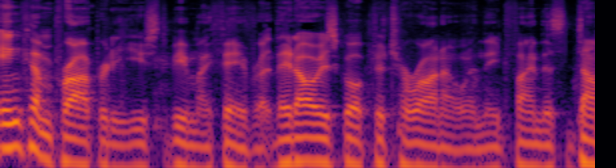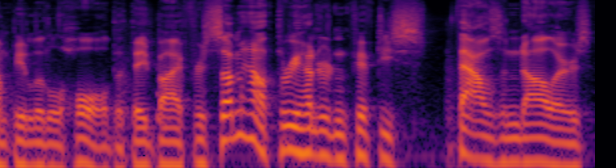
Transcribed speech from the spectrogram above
Income property used to be my favorite. They'd always go up to Toronto and they'd find this dumpy little hole that they'd buy for somehow three hundred and fifty thousand dollars.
